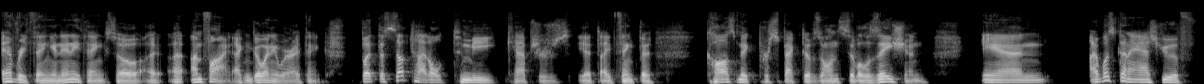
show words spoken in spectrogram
everything and anything, so I, I, I'm fine. I can go anywhere. I think. But the subtitle to me captures it. I think the cosmic perspectives on civilization, and I was going to ask you if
